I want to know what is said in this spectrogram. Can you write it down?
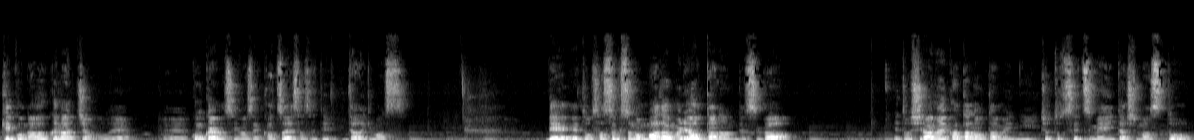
結構長くなっちゃうので、えー今回はすいません割愛させていただきます。で、えっと早速そのマダム・レオタなんですが、えっと知らない方のためにちょっと説明いたしますと、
